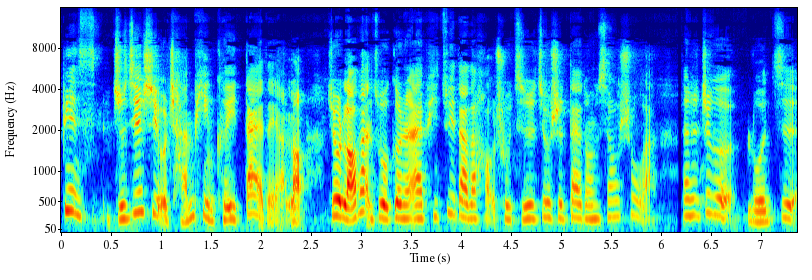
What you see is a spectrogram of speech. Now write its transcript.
变直接是有产品可以带的呀。老就是老板做个人 IP 最大的好处其实就是带动销售啊。但是这个逻辑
